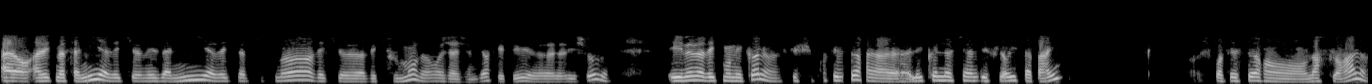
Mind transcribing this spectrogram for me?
Alors avec ma famille, avec mes amis, avec ma petite main, avec euh, avec tout le monde. Hein. Moi, j'aime bien fêter les choses et même avec mon école, parce que je suis professeur à l'école nationale des fleuristes à Paris. Je suis professeur en art floral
